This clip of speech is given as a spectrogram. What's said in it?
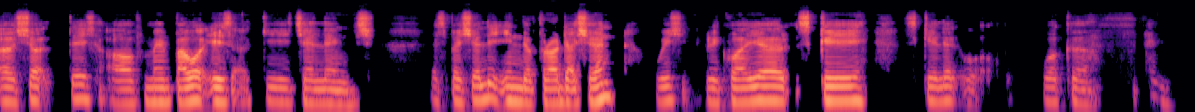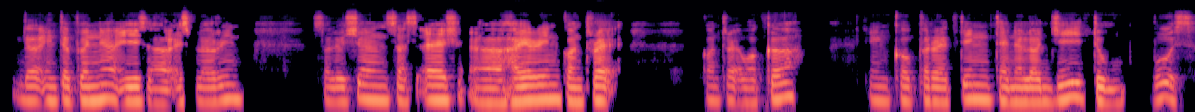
a shortage of manpower is a key challenge, especially in the production, which require skill, skilled wo- worker. The entrepreneur is uh, exploring solutions such as uh, hiring contract contract worker, incorporating technology to boost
